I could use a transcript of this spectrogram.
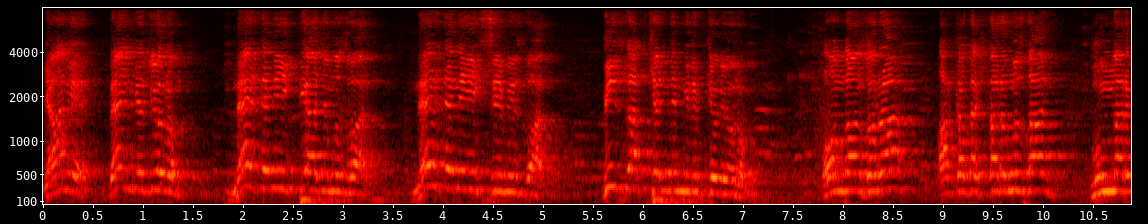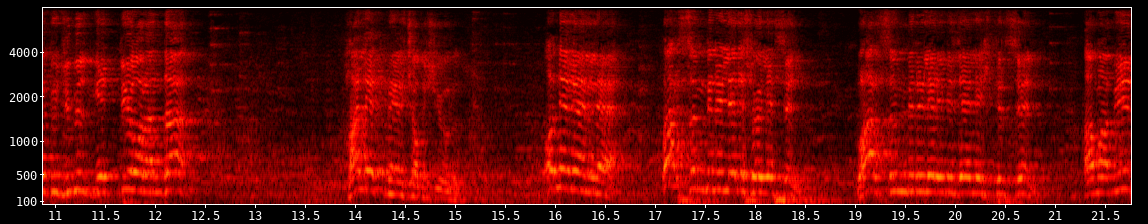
Yani ben geziyorum. Nerede ne ihtiyacımız var? Nerede ne eksiğimiz var? Bizzat kendim gidip görüyorum. Ondan sonra arkadaşlarımızdan bunları gücümüz yettiği oranda halletmeye çalışıyoruz. O nedenle varsın birileri söylesin. Varsın birileri bizi eleştirsin. Ama biz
